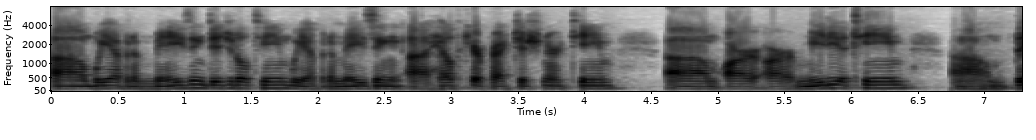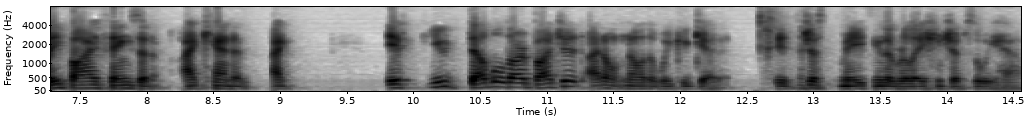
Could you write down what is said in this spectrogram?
Um, we have an amazing digital team. We have an amazing uh, healthcare practitioner team. Um, our, our media team, um, they buy things that I can't. I, if you doubled our budget, I don't know that we could get it. It's just amazing the relationships that we have.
